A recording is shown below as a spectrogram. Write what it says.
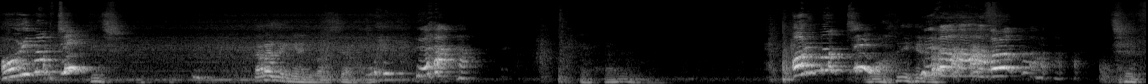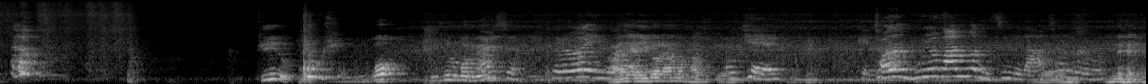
어림없지? 따라쟁이 하지 마세요. 어허. 어림없지? 어, 아니에요. 뒤로. 어? 두 손을 받으면? 알았어. 그러면 이거. 아니야, 이건 한번 봐줄게. 오케이. 오케이. 저는 무효가 한 번 있습니다. 네. 참고로. 네.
